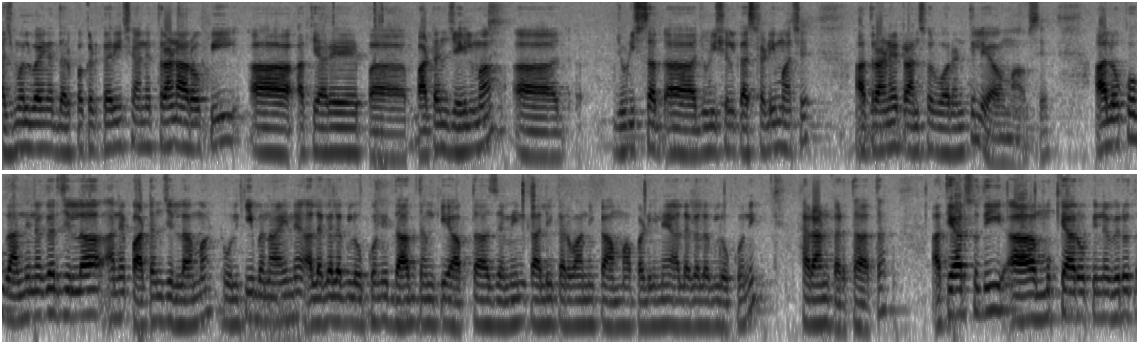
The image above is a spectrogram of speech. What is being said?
અજમલભાઈને ધરપકડ કરી છે અને ત્રણ આરોપી અત્યારે પાટણ જેલમાં જ્યુડિશ જ્યુડિશિયલ કસ્ટડીમાં છે. આ ત્રણેય ટ્રાન્સફર વોરંટથી લેવામાં આવશે. આ લોકો ગાંધીનગર જિલ્લા અને પાટણ જિલ્લામાં ઢોલકી બનાવીને અલગ અલગ લોકોની દાબ ધમકી આપતા, જમીન ખાલી કરવાની કામમાં પડીને અલગ અલગ લોકોની હેરાન કરતા હતા. અત્યાર સુધી આ મુખ્ય આરોપીના વિરુદ્ધ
